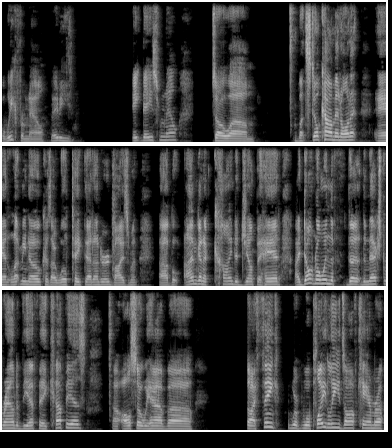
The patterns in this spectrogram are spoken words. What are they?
a week from now, maybe eight days from now. So, um, but still comment on it and let me know because I will take that under advisement. Uh, but I'm going to kind of jump ahead. I don't know when the, the, the next round of the FA Cup is. Uh, also, we have, uh, so I think we will play Leeds off camera,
